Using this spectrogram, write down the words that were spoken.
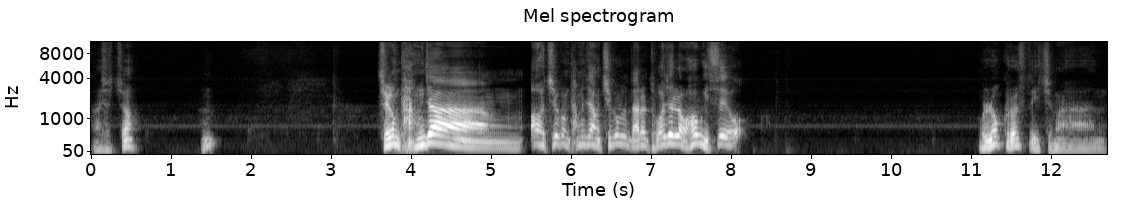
아셨죠? 응? 지금 당장, 어, 지금 당장, 지금도 나를 도와주려고 하고 있어요? 물론 그럴 수도 있지만,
